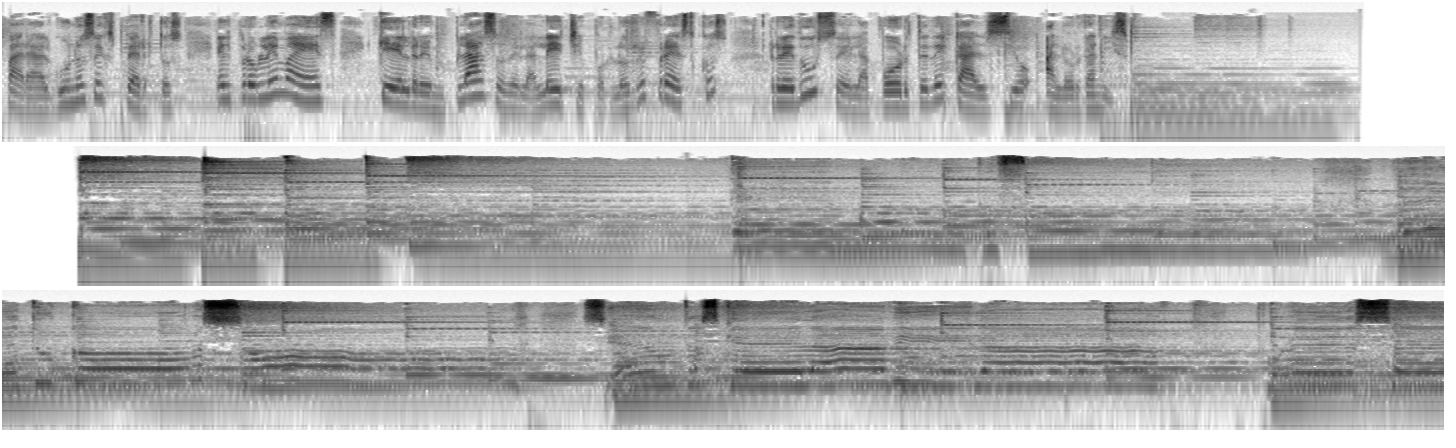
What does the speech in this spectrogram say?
Para algunos expertos, el problema es que el reemplazo de la leche por los refrescos reduce el aporte de calcio al organismo. tu corazón que la puede ser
